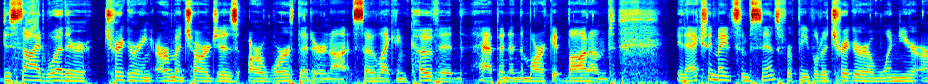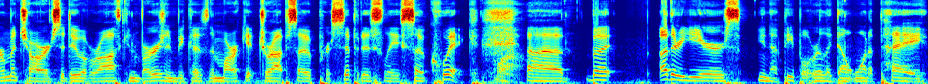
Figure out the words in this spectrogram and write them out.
decide whether triggering IRMAA charges are worth it or not. So, like in COVID happened and the market bottomed, it actually made some sense for people to trigger a one year IRMAA charge to do a Roth conversion because the market dropped so precipitously so quick. Wow. Uh, but other years, you know, people really don't want to pay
